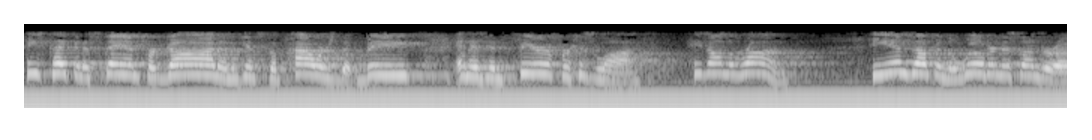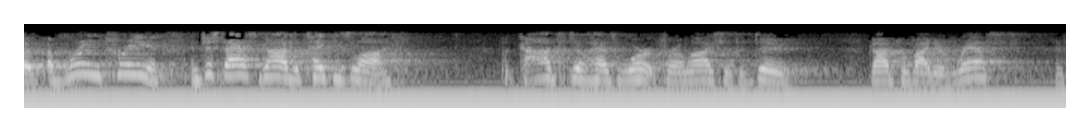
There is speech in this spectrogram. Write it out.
He's taken a stand for God and against the powers that be and is in fear for his life. He's on the run. He ends up in the wilderness under a, a broom tree and, and just asks God to take his life. But God still has work for Elijah to do. God provided rest and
